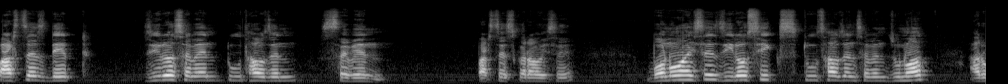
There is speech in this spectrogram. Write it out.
Purchase date zero' seven two thousand seven purchase কৰা হৈছে। বনোৱা হৈছে zero' six two thousand seven জুনত আৰু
